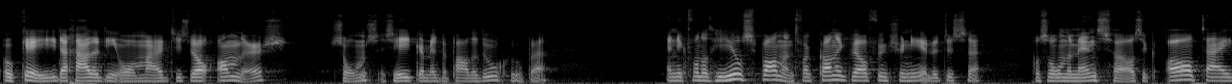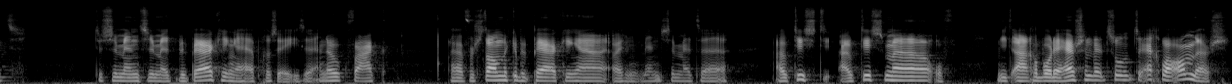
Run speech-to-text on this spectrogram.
oké, daar gaat het niet om. Maar het is wel anders soms, zeker met bepaalde doelgroepen. En ik vond het heel spannend. Van kan ik wel functioneren tussen gezonde mensen als ik altijd tussen mensen met beperkingen heb gezeten. En ook vaak uh, verstandelijke beperkingen, uh, mensen met uh, autisme of niet aangeboren hersenletsel. Dat is echt wel anders.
